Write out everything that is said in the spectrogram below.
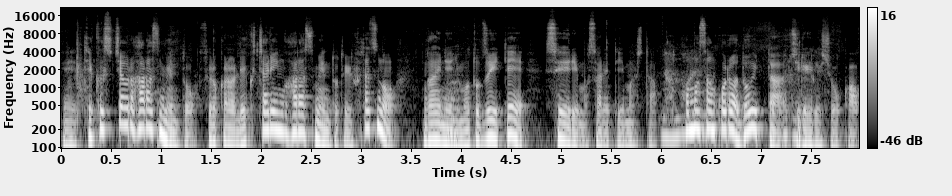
えーテクスチャルハラスメントそれからレクチャリングハラスメントという2つの概念に基づいて整理もされていました。本間さんこれはどういった事例でしょうか？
